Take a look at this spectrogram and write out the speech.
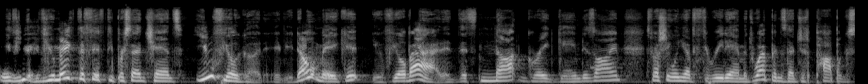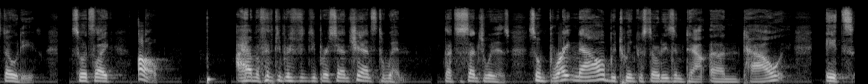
if you if you make the 50% chance you feel good. If you don't make it you feel bad. It, it's not great game design especially when you have three damage weapons that just pop a custodian so it's like oh i have a 50 50% chance to win. That's essentially what it is. So right now between custodians and tau, and tau it's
